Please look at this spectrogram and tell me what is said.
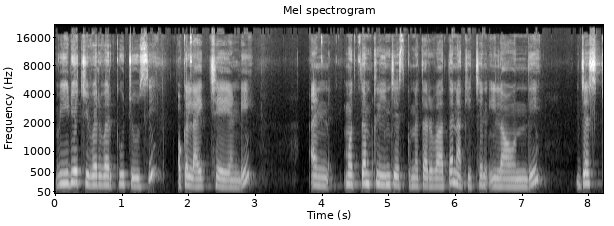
వీడియో చివరి వరకు చూసి ఒక లైక్ చేయండి. అండ్ మొత్తం క్లీన్ చేసుకున్న తర్వాత నా కిచెన్ ఇలా ఉంది. జస్ట్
